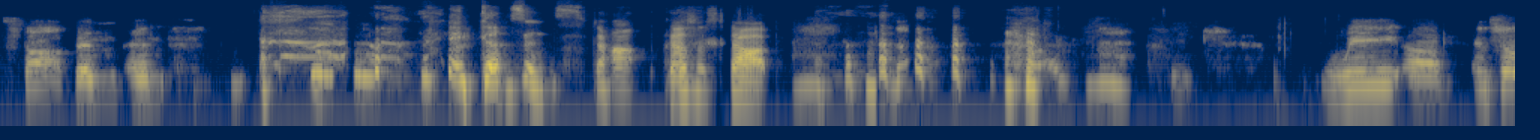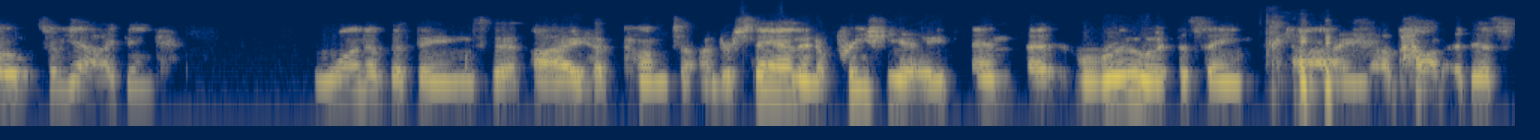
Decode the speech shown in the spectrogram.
stop, and and it doesn't stop. Doesn't stop. we uh, and so so yeah, I think one of the things that I have come to understand and appreciate and uh, rue at the same time about this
